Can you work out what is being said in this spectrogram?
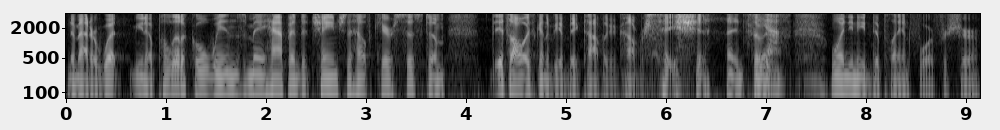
no matter what you know political winds may happen to change the healthcare system. It's always going to be a big topic of conversation, and so Yeah. it's one you need to plan for for sure.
